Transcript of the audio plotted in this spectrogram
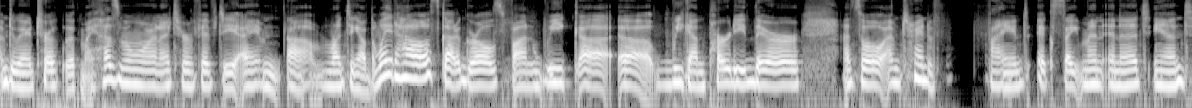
I'm doing a trip with my husband when I turn 50. I am um, renting out the White House, got a girls' fun week, uh, uh, weekend party there. And so I'm trying to find excitement in it. And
